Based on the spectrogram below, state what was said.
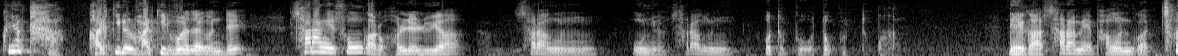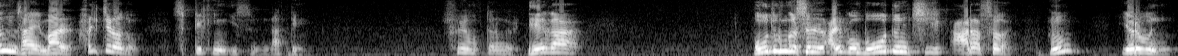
그냥 다 갈 길을 발길 보여야 건데 사랑의 손가로 할렐루야. 사랑은 오녀, 사랑은 어떻고 어떻고 어떻고. 내가 사람의 방언과 천사의 말 할지라도 speaking is nothing. 소용없다는 거예요. 내가 모든 것을 알고 모든 지식 알아서 응? 여러분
